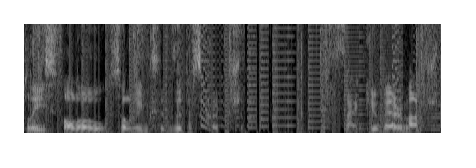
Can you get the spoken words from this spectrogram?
please follow the links in the description. Thank you very much.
